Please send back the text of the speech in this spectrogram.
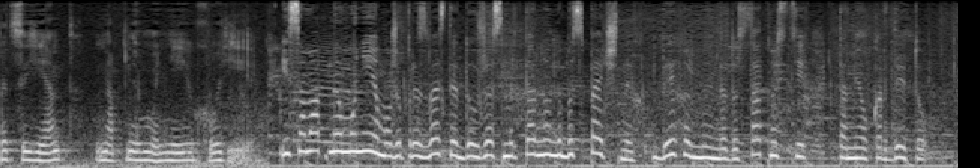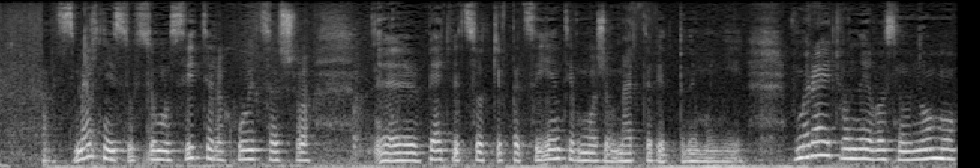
пацієнт на пневмонію хворіє. І сама пневмонія може призвести до вже смертельно небезпечних дихальної недостатності та міокардиту. Смертність у всьому світі рахується, що е, 5% пацієнтів може вмерти від пневмонії. Вмирають вони в основному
